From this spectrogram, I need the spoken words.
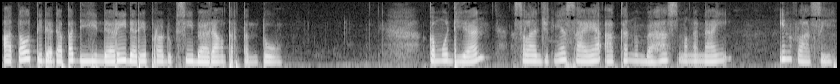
atau tidak dapat dihindari dari produksi barang tertentu. Kemudian, selanjutnya saya akan membahas mengenai inflasi.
